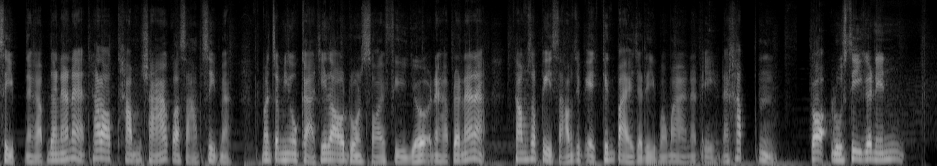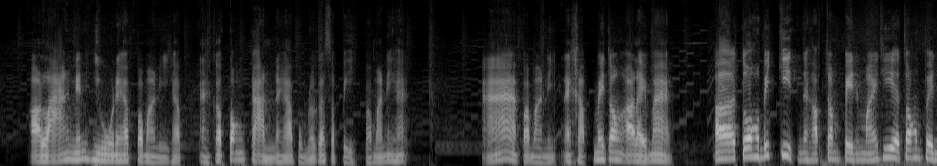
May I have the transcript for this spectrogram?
30 นะครับ ดังนั้นน่ะถ้าเราทำช้ากว่า 30อะมันจะมีโอกาสที่เราโดนซอยฟรีเยอะนะครับ ดังนั้นน่ะทำสปีด 31 ขึ้นไปจะดีมากๆนั่นเองนะครับอืมก็ลูซี่ก็เน้นเอาล้างเน้นฮิวนะครับประมาณนี้ครับอะก็ป้องกันนะครับผมแล้วก็สปีดประมาณนี้ฮะอ่าประมาณนี้นะครับไม่ต้องอะไรมากเอ่อตัวของบิกิตนะครับจำเป็นไหมที่จะต้องเป็น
